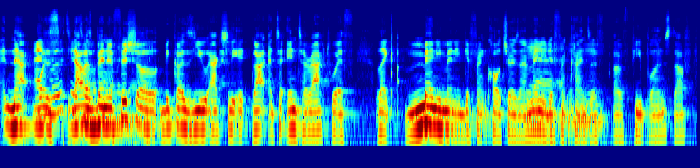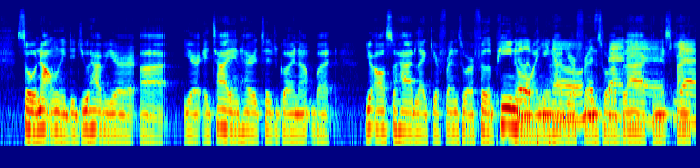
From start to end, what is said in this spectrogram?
and that I was that was beneficial because you actually got to interact with like many many different cultures and many Yeah. different kinds of, of people and stuff. So not only did you have your uh, your Italian heritage growing up, but you also had like your friends who are Filipino, and you had your Filipino, friends who are black and Hispanic, Hispanic.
